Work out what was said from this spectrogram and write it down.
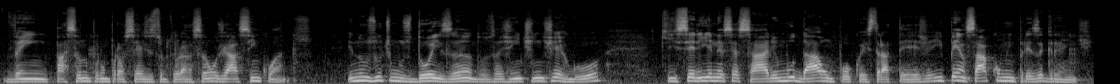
vem passando por um processo de estruturação já há cinco anos. E nos últimos dois anos a gente enxergou que seria necessário mudar um pouco a estratégia e pensar como empresa grande.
